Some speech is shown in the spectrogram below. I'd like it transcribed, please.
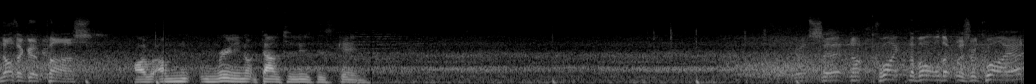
Not a good pass. I, I'm really not down to lose this game. It's uh, not quite the ball that was required.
